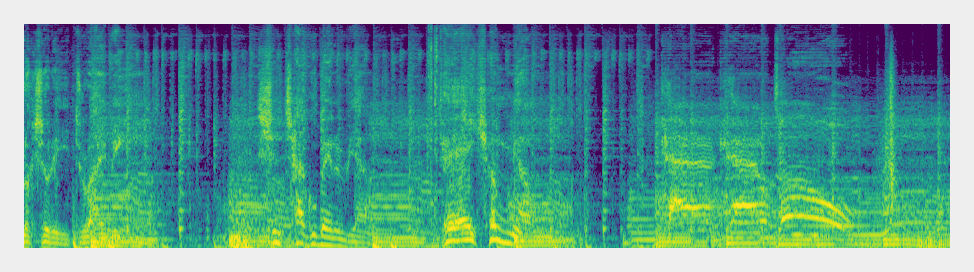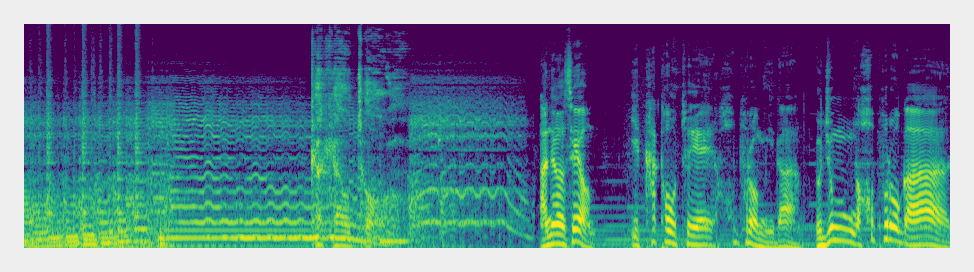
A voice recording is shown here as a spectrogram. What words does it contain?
럭셔리 드라이빙 신차 구매를 위한 대혁명. 카카오톡. 카카오톡. 안녕하세요. 이 카카오톡의 허프로입니다. 요즘 허프로가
